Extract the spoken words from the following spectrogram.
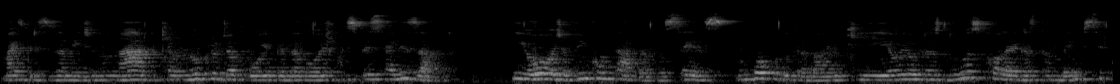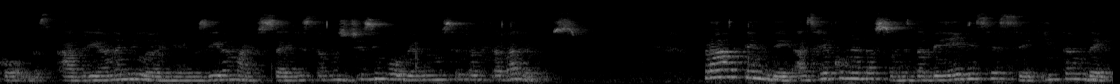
mais precisamente no NAP, que é o Núcleo de Apoio Pedagógico Especializado. E hoje eu vim contar para vocês um pouco do trabalho que eu e outras duas colegas também psicólogas, a Adriana Milani e a Elzira Martucelli, estamos desenvolvendo no setor que trabalhamos. Para atender às recomendações da BNCC e também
